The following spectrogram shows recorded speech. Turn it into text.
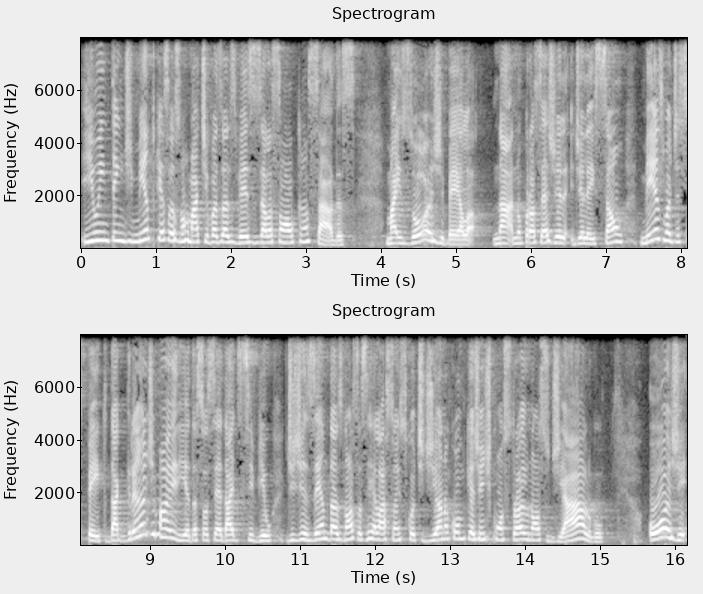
e o entendimento que essas normativas às vezes elas são alcançadas. Mas hoje, Bela, na, no processo de, de, eleição, mesmo a despeito da grande maioria da sociedade civil de dizendo das nossas relações cotidianas, como que a gente constrói o nosso diálogo, hoje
